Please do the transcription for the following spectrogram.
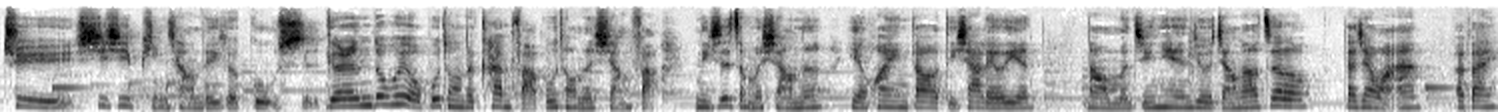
去细细品尝的一个故事。每个人都会有不同的看法、不同的想法，你是怎么想呢？也欢迎到底下留言。那我们今天就讲到这喽，大家晚安，拜拜。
